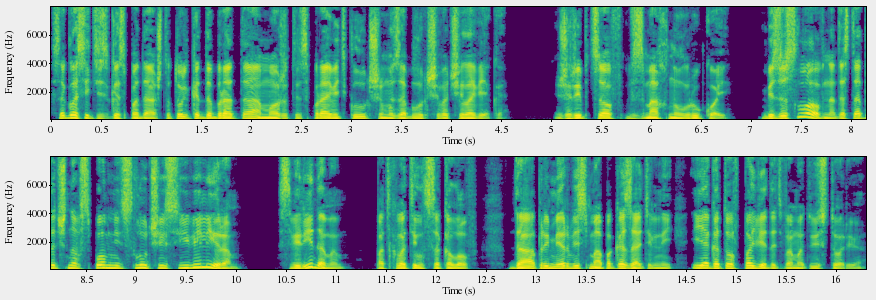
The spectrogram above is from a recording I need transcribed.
«Согласитесь, господа, что только доброта может исправить к лучшему заблудшего человека». Жеребцов взмахнул рукой. «Безусловно, достаточно вспомнить случай с ювелиром. С Веридовым? Подхватил Соколов. «Да, пример весьма показательный, и я готов поведать вам эту историю».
